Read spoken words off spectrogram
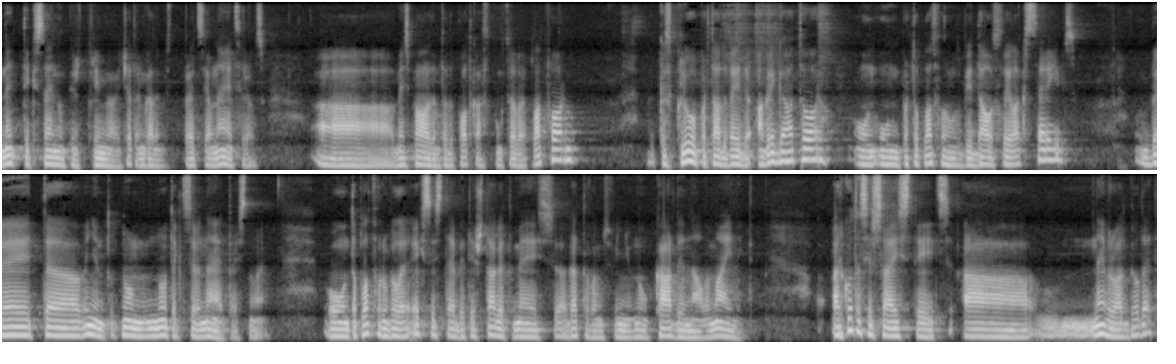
Netik sen, nu, pirms trim vai četriem gadiem, es precīzi jau neatceros. Mēs palaidām tādu podkāstu.cl platformu, kas kļuva par tādu veidu agregātoru, un, un par to platformu bija daudz lielākas cerības. Bet uh, viņam nu, noteikti sevi neattaisnoja. Un tā platforma vēl eksistē, bet tieši tagad mēs gatavojamies viņu nu, kardināli mainīt. Ar ko tas ir saistīts? Nevaru atbildēt.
